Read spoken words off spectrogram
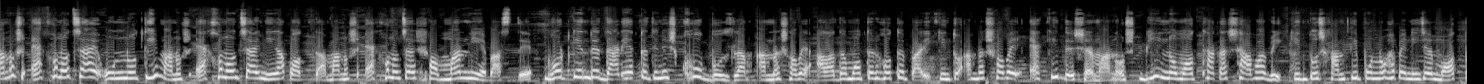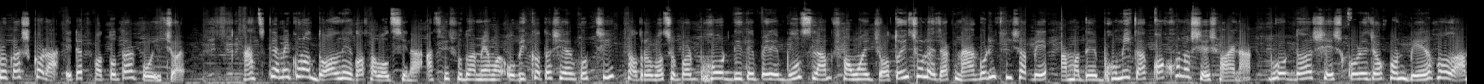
মানুষ এখনও চায় উন্নতি, মানুষ এখনও চায় নিরাপত্তা, মানুষ এখনও চায় সম্মান নিয়ে বাঁচতে। ভোট কেন্দ্রে দাঁড়িয়ে একটা জিনিস খুব বুঝলাম, আমরা সবাই আলাদা মতের হতে পারি, কিন্তু আমরা সবাই একই দেশের মানুষ। ভিন্ন মত থাকা স্বাভাবিক, কিন্তু শান্তিপূর্ণভাবে নিজের মত প্রকাশ করা, এটা সততার পরিচয়। আজকে আমি কোনো দল নিয়ে কথা বলছি না। আজকে শুধু আমি আমার অভিজ্ঞতা শেয়ার করছি। সতেরো বছর পর ভোট দিতে পেরে বুঝলাম সময় যতই চলে যাক, নাগরিক হিসাবে আমাদের ভূমিকা কখনো শেষ হয় না। ভোট দেওয়া শেষ করে যখন বের হলাম,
